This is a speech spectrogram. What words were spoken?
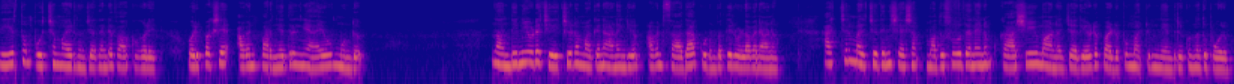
തീർത്തും പുച്ഛമായിരുന്നു ജഗന്റെ വാക്കുകളിൽ. ഒരുപക്ഷെ അവൻ പറഞ്ഞതിൽ ന്യായവുമുണ്ട്. നന്ദിനിയുടെ ചേച്ചിയുടെ മകനാണെങ്കിലും അവൻ സാധാ കുടുംബത്തിലുള്ളവനാണ്. അച്ഛൻ മരിച്ചതിന് ശേഷം മധുസൂദനനും കാശിയുമാണ് ജഗയുടെ പഠിപ്പും മറ്റും നിയന്ത്രിക്കുന്നത് പോലും.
